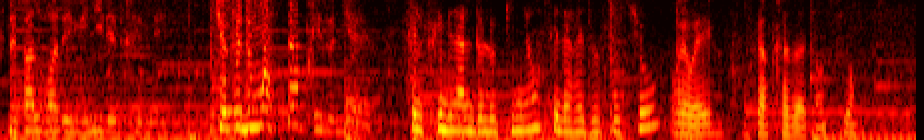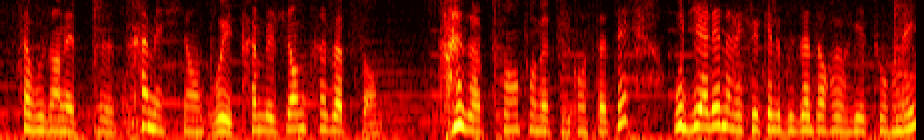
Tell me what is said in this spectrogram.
Je n'ai pas le droit d'aimer ni d'être aimée. Tu as fait de moi ta prisonnière. C'est le tribunal de l'opinion, c'est les réseaux sociaux? Oui, oui, il faut faire très attention. Ça, vous en êtes euh, très méfiante. Oui, très méfiante, très absente. Très absente, on a pu le constater. Woody Allen, avec lequel vous adoreriez tourner?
